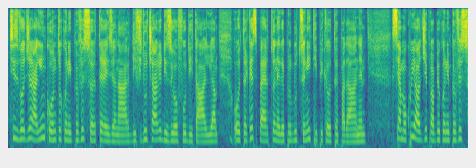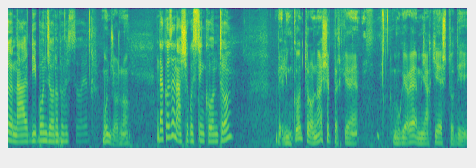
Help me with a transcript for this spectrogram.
si svolgerà l'incontro con il professor Teresio Nardi, fiduciario di Slow Food Italia, oltre che esperto nelle produzioni tipiche oltrepadane. Siamo qui oggi proprio con il professor Nardi. Buongiorno professore. Buongiorno. Da cosa nasce questo incontro? l'incontro nasce perché Voghera mi ha chiesto di,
